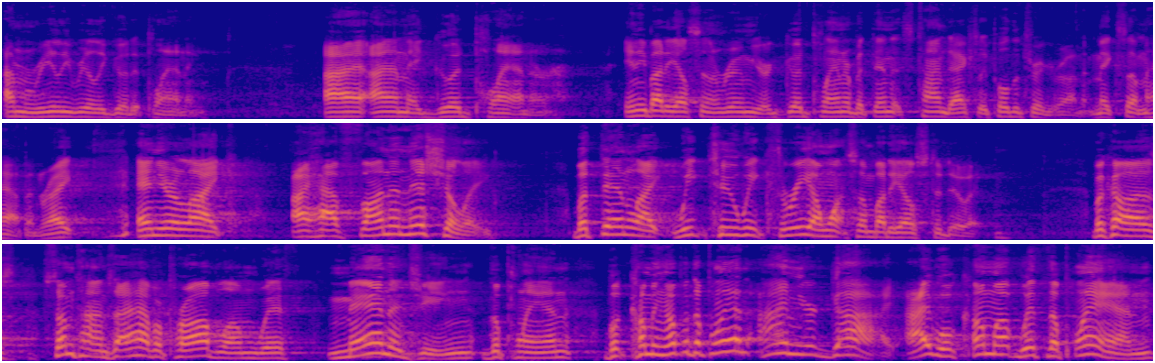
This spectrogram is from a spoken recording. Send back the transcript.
I'm really, really good at planning. I, I am a good planner. Anybody else in the room, you're a good planner, but then it's time to actually pull the trigger on it, make something happen, right? And you're like, I have fun initially, but then like week two, week three, I want somebody else to do it. Because sometimes I have a problem with managing the plan, but coming up with the plan, I'm your guy. I will come up with the plan,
